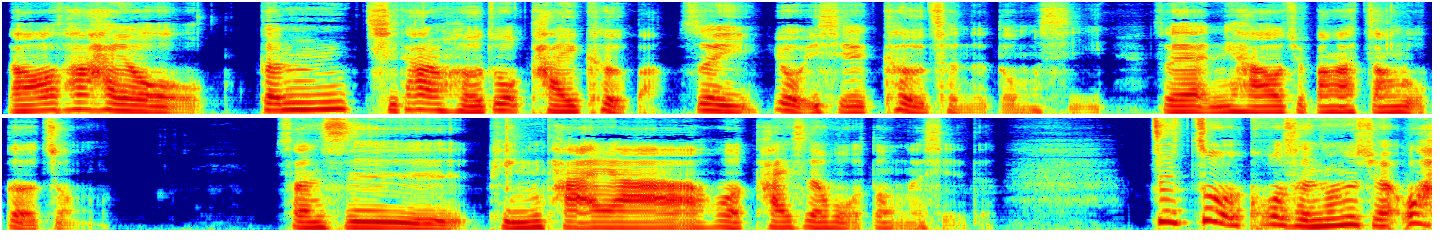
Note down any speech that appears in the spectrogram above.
然后他还有跟其他人合作开课吧，所以又有一些课程的东西，所以你还要去帮他张罗各种算是平台啊，或开设活动那些的。在做的过程中就觉得哇，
